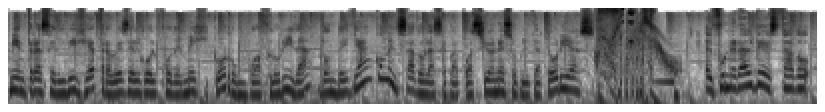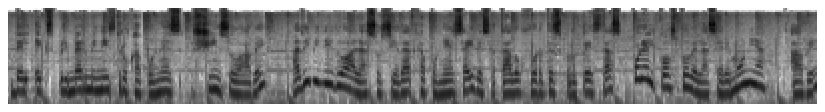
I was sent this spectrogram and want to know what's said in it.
mientras se dirige a través del Golfo de México rumbo a Florida, donde ya han comenzado las evacuaciones obligatorias. El funeral de Estado del ex primer ministro japonés Shinzo Abe ha dividido a la sociedad japonesa y desatado fuertes protestas por el costo de la ceremonia. Abe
